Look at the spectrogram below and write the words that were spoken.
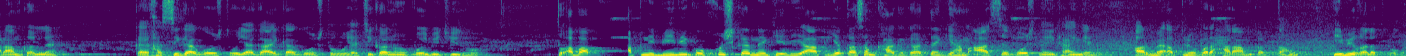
حرام کر لیں۔ کہ خسی کا گوشت ہو یا گائے کا گوشت ہو یا چکن ہو، کوئی بھی چیز ہو۔ تو اب آپ اپنی بیوی کو خوش کرنے کے لیے آپ یہ قسم کھا کے کہتے ہیں کہ ہم آج سے گوشت نہیں کھائیں گے اور میں اپنے اوپر حرام کرتا ہوں۔ یہ بھی غلط ہوگا۔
